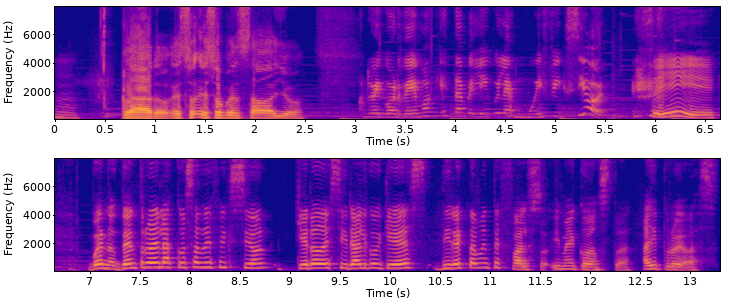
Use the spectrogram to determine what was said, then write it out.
Mm. Claro, eso, eso pensaba yo. Recordemos que esta película es muy ficción. Sí, bueno, dentro de las cosas de ficción, quiero decir algo que es directamente falso y me consta, hay pruebas,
